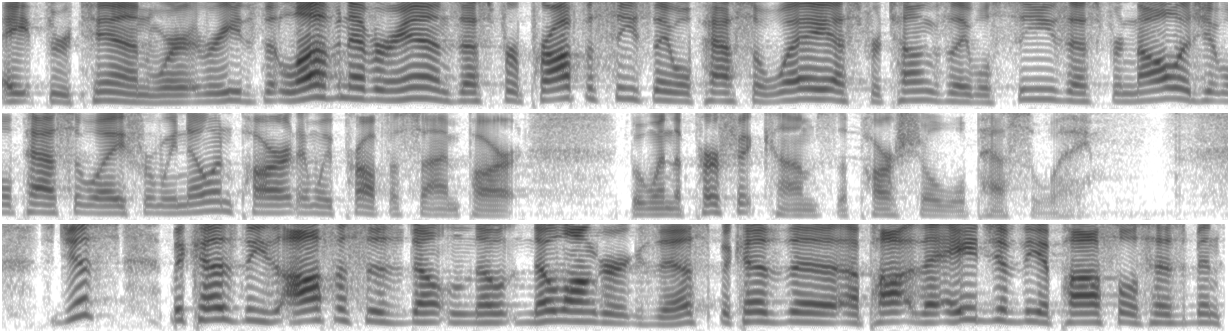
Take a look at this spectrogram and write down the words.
8 through 10, where it reads that love never ends. As for prophecies, they will pass away. As for tongues, they will cease. As for knowledge, it will pass away. For we know in part and we prophesy in part. But when the perfect comes, the partial will pass away. So just because these offices don't no, no longer exist, because the, the age of the apostles has been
